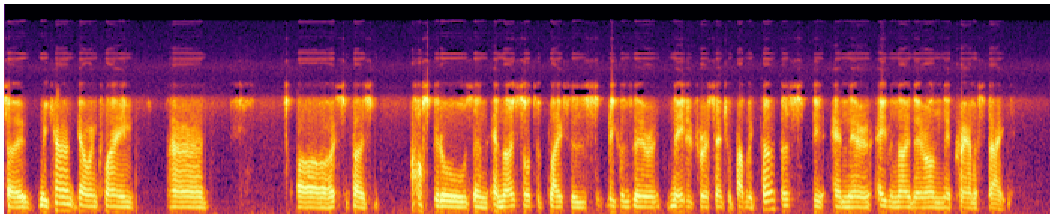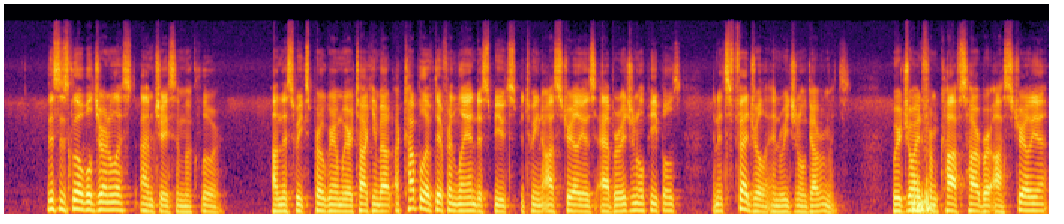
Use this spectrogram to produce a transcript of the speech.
So we can't go and claim uh, Uh, I suppose hospitals and, and those sorts of places because they're needed for essential public purpose and they're even though they're on their Crown estate. This is Global Journalist. I'm Jason McClure. On this week's program, we are talking about a couple of different land disputes between Australia's Aboriginal peoples and its federal and regional governments. We're joined from Coffs Harbour, Australia,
